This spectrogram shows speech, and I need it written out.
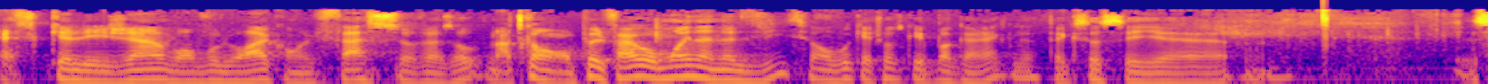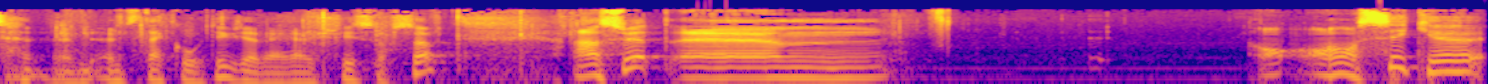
Est-ce que les gens vont vouloir qu'on le fasse sur eux autres? Mais en tout cas, on peut le faire au moins dans notre vie, si on voit quelque chose qui est pas correct, là. Fait que ça, c'est, euh, un, petit à côté que j'avais rajouté sur ça. Ensuite, euh, on, sait que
